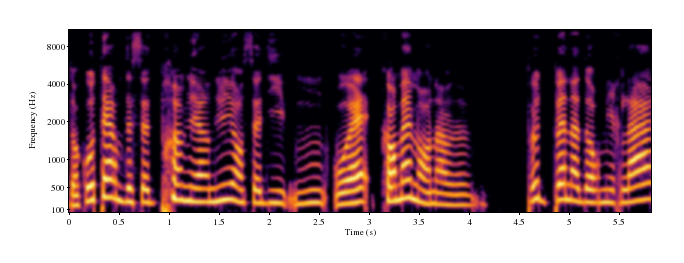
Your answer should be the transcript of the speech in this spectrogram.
Donc, au terme de cette première nuit, on s'est dit, hmm, ouais, quand même, on a peu de peine à dormir là.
